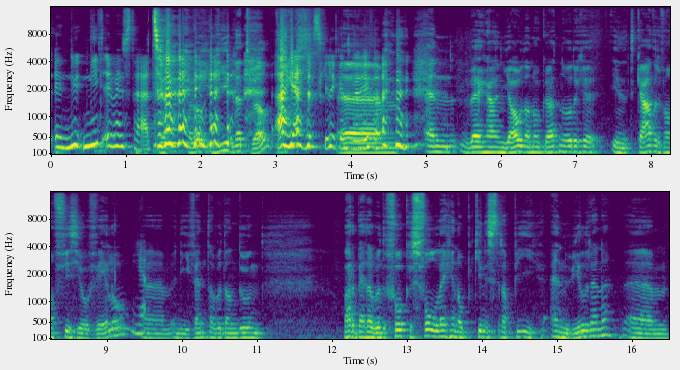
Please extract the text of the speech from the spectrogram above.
eh, nu, niet in mijn straat. Ja, wel, hier net wel. Ah ja, dat is het um, En wij gaan jou dan ook uitnodigen in het kader van Fysiovelo. Ja. Um, een event dat we dan doen waarbij dat we de focus vol leggen op kinestherapie en wielrennen. Um,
